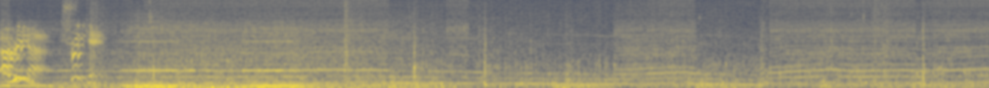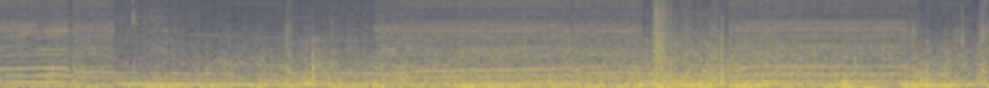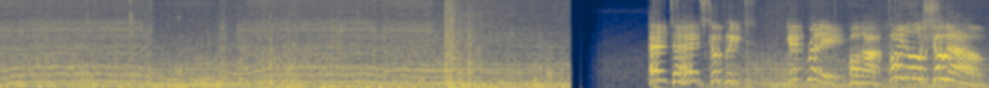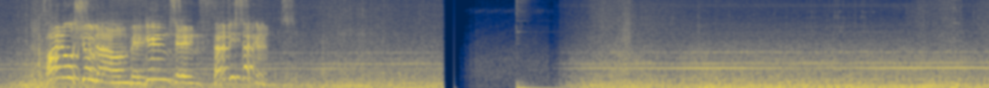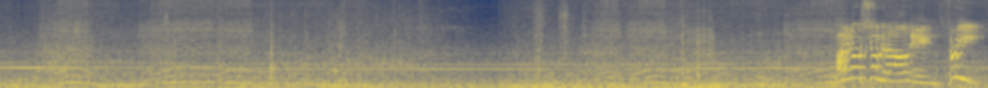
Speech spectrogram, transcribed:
Arena shrinking. Head-to-heads complete. Get ready for the final showdown. Final showdown begins in 30 seconds. Final showdown in three,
